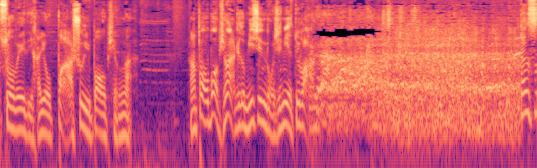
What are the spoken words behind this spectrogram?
所谓的还有八水保平安。啊保不保平安这个迷信的东西，你也对吧？但是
